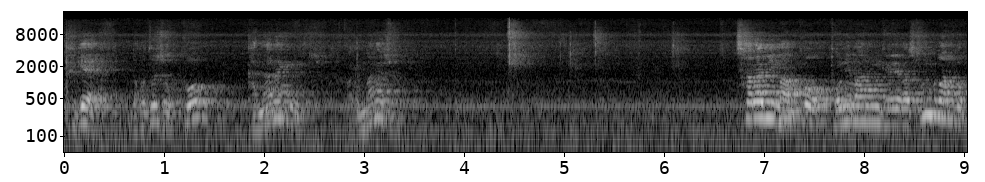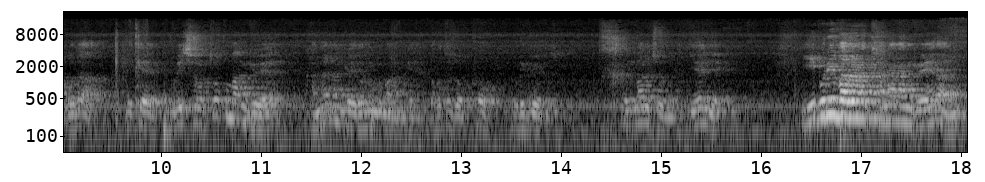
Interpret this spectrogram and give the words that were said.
그게 너도 좋고 가난한 교회도 좋고 얼마나 좋아. 사람이 많고 돈이 많은 교회가 성공하는 것보다 이렇게 우리처럼 조그만 교회, 가난한 교회도 성공하는 게 너도 좋고 우리 교회도 좋고 얼마나 좋냐 이런 얘기. 이분이 말하는 가난한 교회는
